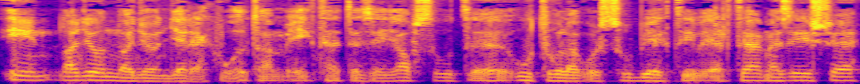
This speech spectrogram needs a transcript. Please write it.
Én nagyon-nagyon gyerek voltam még, tehát ez egy abszolút utólagos szubjektív értelmezése.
